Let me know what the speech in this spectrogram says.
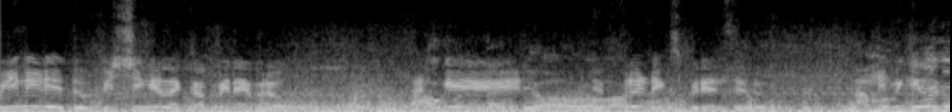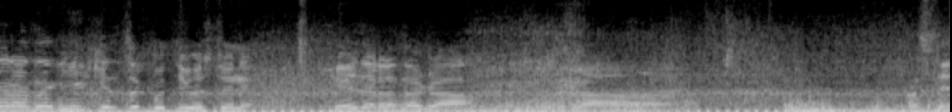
ಮೀನ್ ಹಿಡಿಯೋದು ಫಿಶಿಂಗ್ ಎಲ್ಲ ಕಮ್ಮಿನೇ ಬ್ರೋ. ಡಿಫ್ರೆಂಟ್ ಎಕ್ಸ್ಪೀರಿಯನ್ಸ್ ಇದು. ನಮಗೆ ಬೇಜಾರಾದಾಗ ಈ ಕೆಲ್ಸಕ್ಕೆ ಬರ್ತೀವಿ ಅಷ್ಟೇ ಬೇಜಾರಾದಾಗ ಈಗ ಅಷ್ಟೇ.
